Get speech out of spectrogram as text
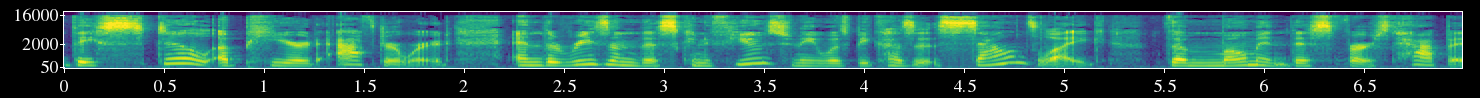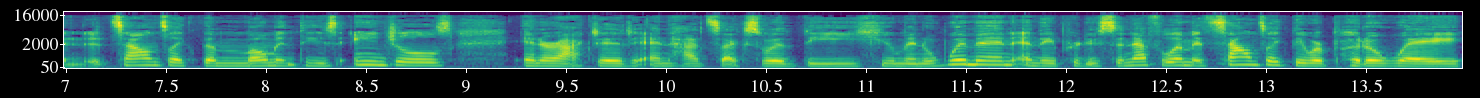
they still appeared afterward. And the reason this confused me was because it sounds like the moment this first happened, it sounds like the moment these angels interacted and had sex with the human women and they produced a Nephilim, it sounds like they were put away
